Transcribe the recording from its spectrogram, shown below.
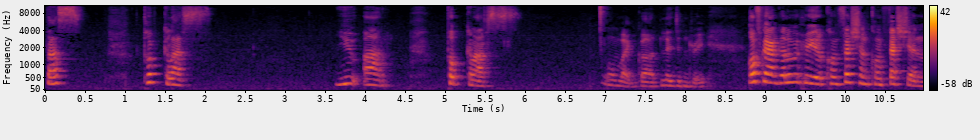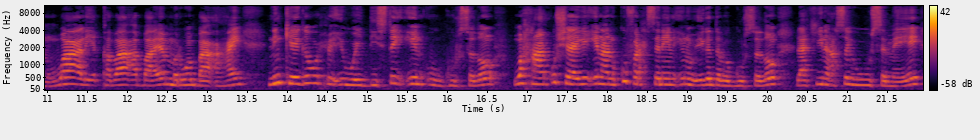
Taas top class. You are top class oh my god legendary. Qofkan kale wuxuu yidhi confession confession. Waa li qabaa abaayo marwe baa ahay. Ninkeyga wuxuu i weydiistay in uu guursado. Waxaan u sheegay inaan ku faraxsanayn inuu iga daba guursado laakiin asaga wuu sameeyey.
